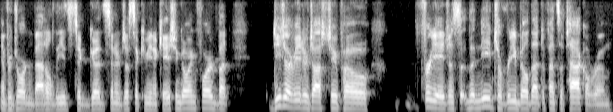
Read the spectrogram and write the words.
and for Jordan Battle leads to good synergistic communication going forward. But DJ Reader, Josh Tupou, free agents, the need to rebuild that defensive tackle room.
